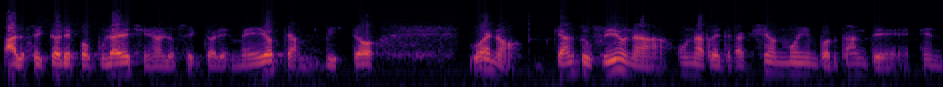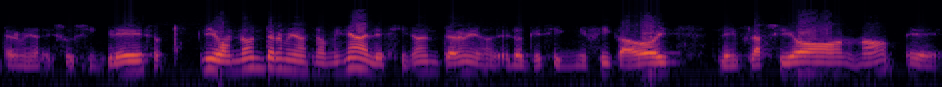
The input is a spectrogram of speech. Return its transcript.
a los sectores populares, sino a los sectores medios que han visto bueno, que han sufrido una, una retracción muy importante en términos de sus ingresos. Digo, no en términos nominales, sino en términos de lo que significa hoy la inflación, ¿no? Eh,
